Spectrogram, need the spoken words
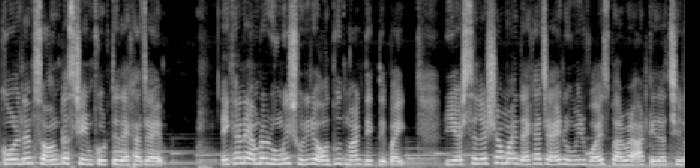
গোল্ডেন সংটা স্ট্রিম করতে দেখা যায়। এখানে আমরা রুমির শরীরে অদ্ভুত মার্ক দেখতে পাই। রিহার্সালের সময় দেখা যায় রুমির ভয়েস বারবার আটকে যাচ্ছিল।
